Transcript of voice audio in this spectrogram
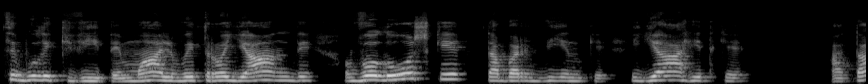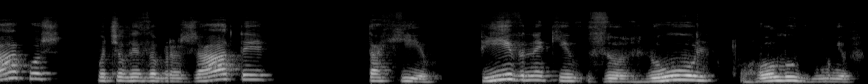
Це були квіти, мальви, троянди, волошки та барвінки, ягідки, а також почали зображати птахів, півників, зозуль, голубів.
